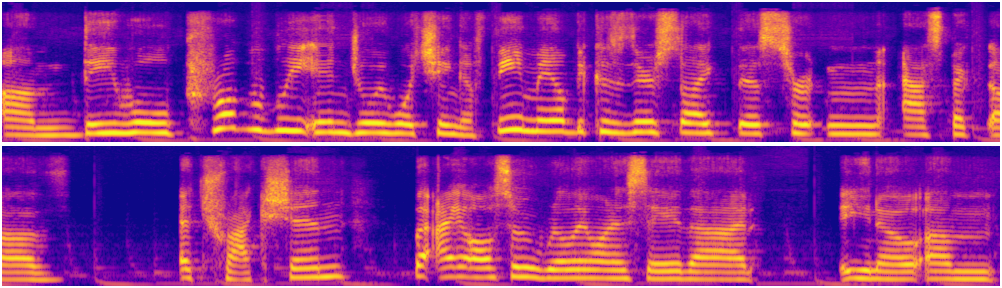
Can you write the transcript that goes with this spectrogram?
um, they will probably enjoy watching a female because there's like this certain aspect of attraction. But I also really want to say that, you know, um,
